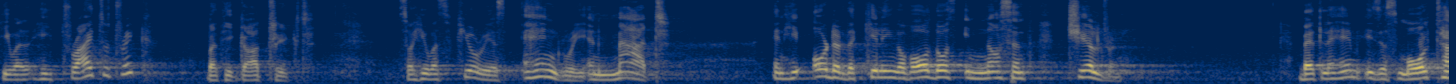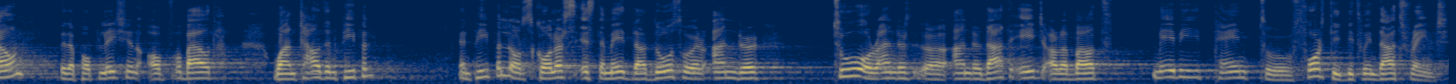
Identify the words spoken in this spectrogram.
He, was, he tried to trick, but he got tricked. So he was furious, angry, and mad. And he ordered the killing of all those innocent children. Bethlehem is a small town with a population of about 1,000 people. And people or scholars estimate that those who are under two or under, uh, under that age are about maybe 10 to 40 between that range.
